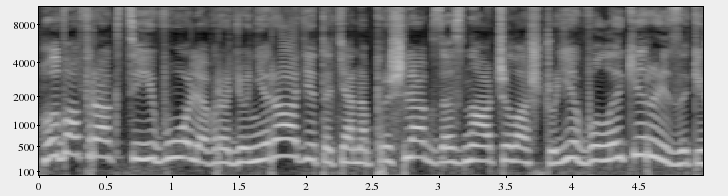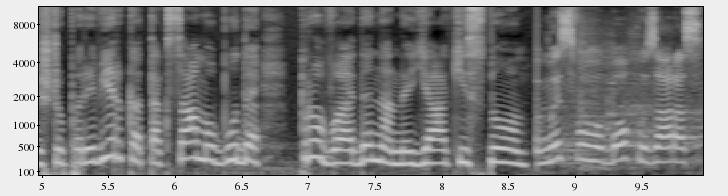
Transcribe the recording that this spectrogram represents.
Голова фракції Воля в районній раді Тетяна Пришляк зазначила, що є великі ризики, що перевірка так само буде проведена неякісно. Ми свого боку зараз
